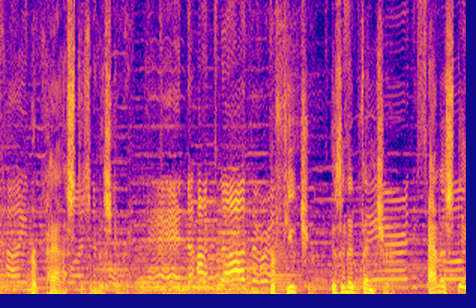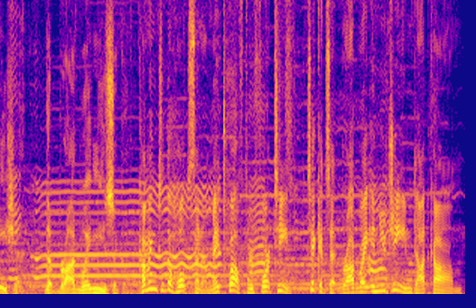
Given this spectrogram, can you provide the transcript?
Her past is a mystery. Her future is an adventure. Anastasia, the Broadway musical. Coming to the Hult Center May 12th through 14th. Tickets at BroadwayInEugene.com.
